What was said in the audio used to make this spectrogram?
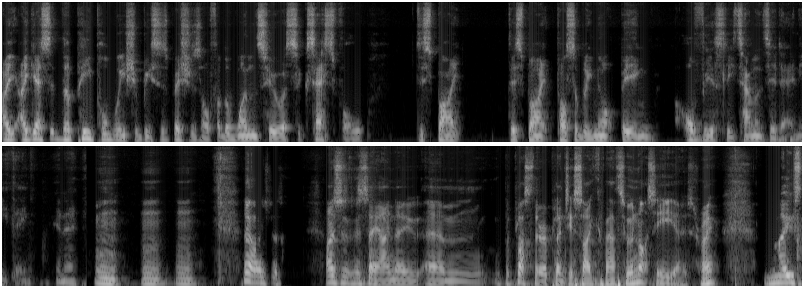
I, I guess the people we should be suspicious of are the ones who are successful despite despite possibly not being obviously talented at anything. You know. Mm, mm, mm. No, I was just I was just going to say, I know, um, but plus there are plenty of psychopaths who are not CEOs, right? Most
